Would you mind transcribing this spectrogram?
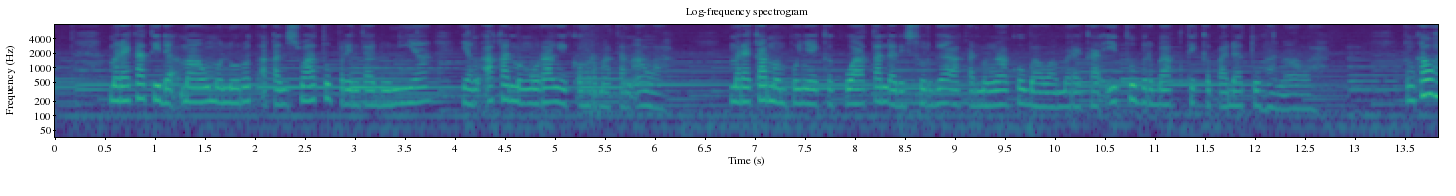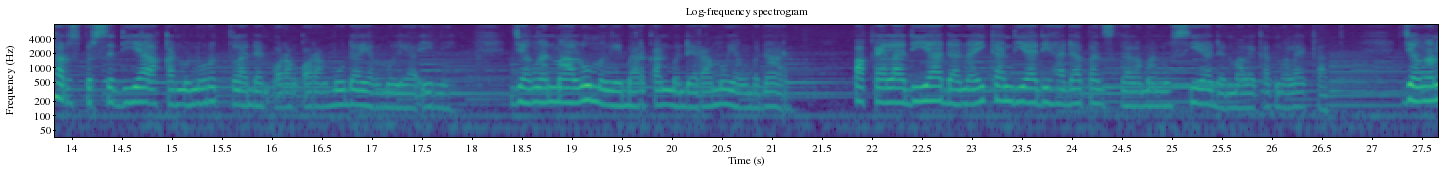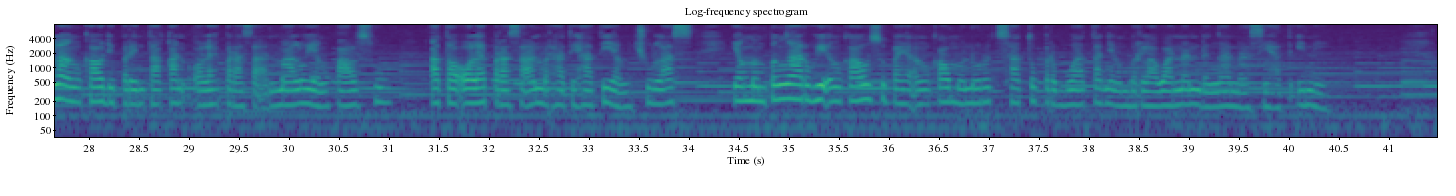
mereka tidak mau menurut akan suatu perintah dunia yang akan mengurangi kehormatan Allah. Mereka mempunyai kekuatan dari surga akan mengaku bahwa mereka itu berbakti kepada Tuhan Allah. Engkau harus bersedia akan menurut teladan orang-orang muda yang mulia ini. Jangan malu mengibarkan benderamu yang benar. Pakailah dia dan naikkan dia di hadapan segala manusia dan malaikat-malaikat Janganlah engkau diperintahkan oleh perasaan malu yang palsu atau oleh perasaan berhati-hati yang culas yang mempengaruhi engkau supaya engkau menurut satu perbuatan yang berlawanan dengan nasihat ini.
